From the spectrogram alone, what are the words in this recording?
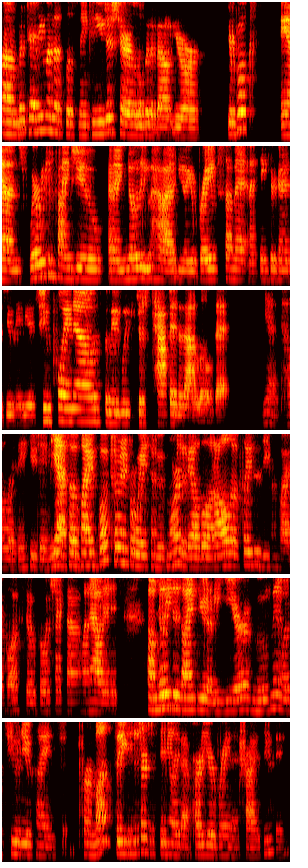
Um, but to anyone that's listening can you just share a little bit about your your books and where we can find you? And I know that you had you know your brave summit and I think you're going to do maybe a 2.0 so maybe we could just tap into that a little bit yeah, totally. Thank you, Jamie. Yeah, so my book, 24 Ways to Move More, is available in all the places you can buy books. So go check that one out. And it's um, really designed for you to have a year of movement with two new kinds per month. So you can just start to stimulate that part of your brain that tries new things.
